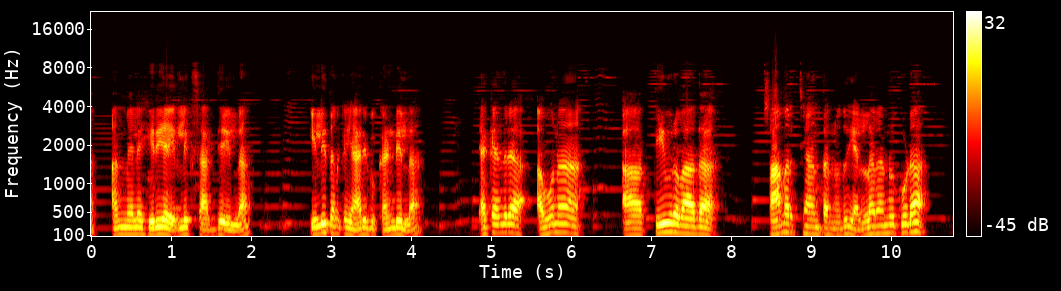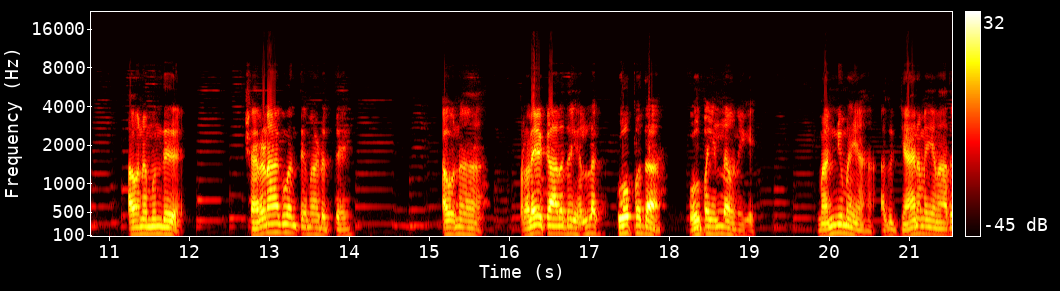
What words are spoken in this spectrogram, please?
ಅಂದಮೇಲೆ ಹಿರಿಯ ಇರ್ಲಿಕ್ಕೆ ಸಾಧ್ಯ ಇಲ್ಲ. ಇಲ್ಲಿ ತನಕ ಯಾರಿಗೂ ಕಂಡಿಲ್ಲ. ಯಾಕೆಂದ್ರೆ ಅವನ ಆ ತೀವ್ರವಾದ ಸಾಮರ್ಥ್ಯ ಅಂತ ಅನ್ನೋದು ಎಲ್ಲರನ್ನೂ ಕೂಡ ಅವನ ಮುಂದೆ ಶರಣಾಗುವಂತೆ ಮಾಡುತ್ತೆ. ಅವನ ಪ್ರಳಯ ಕಾಲದ ಎಲ್ಲ ಕೋಪದ ಕೋಪ ಇಲ್ಲ ಅವನಿಗೆ. ಮನ್ಯುಮಯ, ಅದು ಜ್ಞಾನಮಯವಾದ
